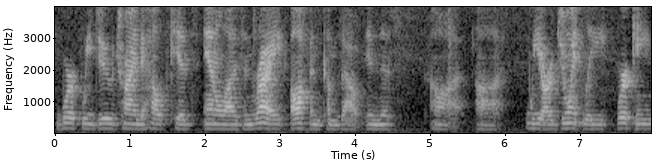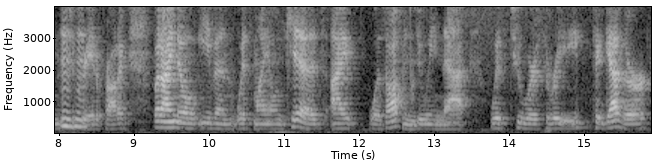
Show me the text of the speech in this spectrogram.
work we do trying to help kids analyze and write often comes out in this. Uh, uh, we are jointly working mm-hmm. to create a product. But I know even with my own kids, I was often doing that with two or three together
